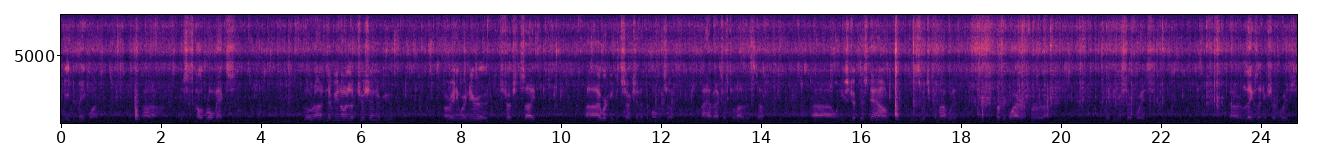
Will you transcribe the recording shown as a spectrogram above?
you need to make one. Uh, this is called Romex. Go around, and if you know an electrician, if you are anywhere near a construction site, uh, I work in construction at the moment, so I have access to a lot of this stuff. Uh, when you strip this down, this is what you come out with. Perfect wire for uh, making your surf weights, or legs on your surf weights.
